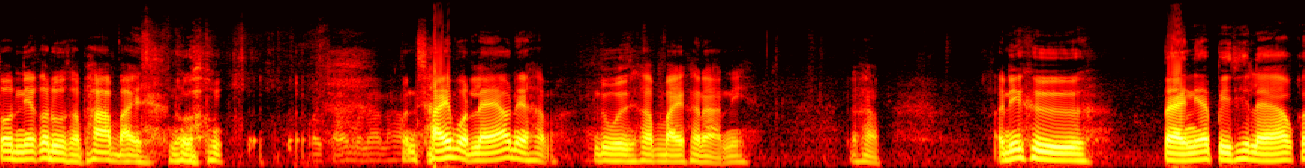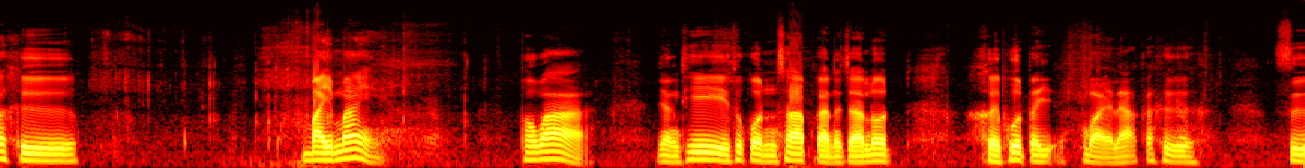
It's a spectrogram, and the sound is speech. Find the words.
ต้นเนี้ยก็ดูสภาพใบน้องไปใช้หมดแล้วนะครัมันใช้หมดแล้วเนี่ยครับ ดูสิครับใบขนาดนี้นะครับ อันนี้คือแปลงเนี้ยปีที่แล้วก็คือใบไหม้เพราะว่าอย่างที่ทุกคนทราบกันอาจารย์โรดเคยพูดไปบ่อยแล้วก็คือ ซื้อ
